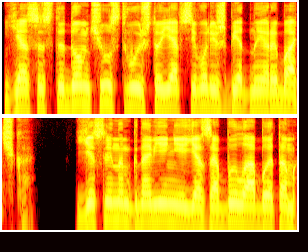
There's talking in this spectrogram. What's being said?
«Я со стыдом чувствую, что я всего лишь бедная рыбачка. Если на мгновение я забыла об этом,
